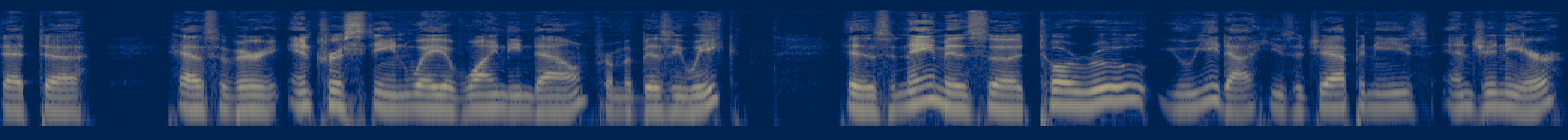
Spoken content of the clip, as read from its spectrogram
that uh, has a very interesting way of winding down from a busy week. His name is uh, Toru Ueda. He's a Japanese engineer,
